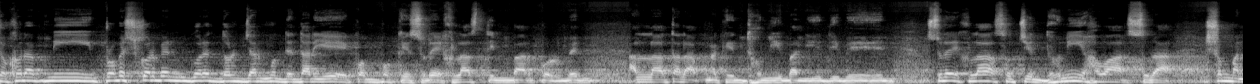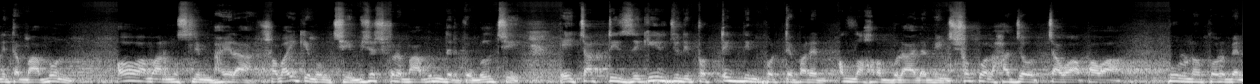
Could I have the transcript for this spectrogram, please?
যখন আপনি প্রবেশ করবেন ঘরের দরজার মধ্যে দাঁড়িয়ে কমপক্ষে সুরে ইখলাস তিনবার পড়বেন, আল্লাহ তালা আপনাকে ধনী বানিয়ে দিবেন। সুরে ইখলাস হচ্ছে ধনী হওয়ার সুরা। সম্মানিত মাবুন ও আমার মুসলিম ভাইরা সবাইকে বলছি, বিশেষ করে মাবুনদেরকে বলছি, এই চারটি জিকির যদি প্রত্যেক দিন করতে পারেন, আল্লাহ রব্বুল আলমিন সকল হাজত, চাওয়া পাওয়া পূর্ণ করবেন,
